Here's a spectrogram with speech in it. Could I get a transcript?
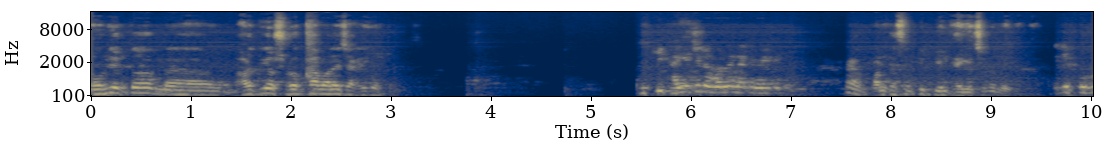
অভিযুক্ত ভারতীয় সুরক্ষা বলে চাকরি করত। আপনি কি খাইয়েছিল বললেন একটা মেয়েকে? হ্যাঁ কন্ট্রাসেপ্টিভ পিল খাইয়েছিল মেয়েকে। পূর্ব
